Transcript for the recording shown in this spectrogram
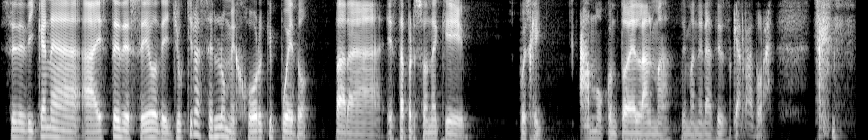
se dedican a, a este deseo de yo quiero hacer lo mejor que puedo para esta persona que, pues que amo con toda el alma de manera desgarradora?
